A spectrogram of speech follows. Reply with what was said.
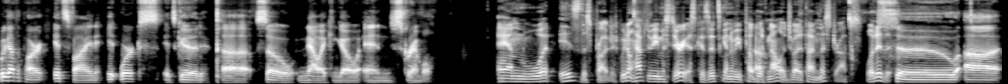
we got the part. It's fine. It works. It's good. Uh, so now I can go and scramble. And what is this project? We don't have to be mysterious because it's going to be public knowledge by the time this drops. What is it? So uh,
